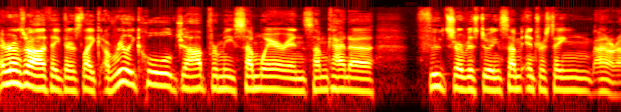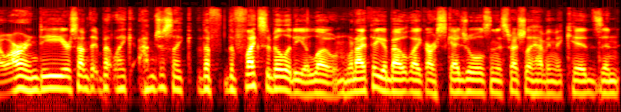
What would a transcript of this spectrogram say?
every once in a while I think there's like a really cool job for me somewhere in some kind of food service doing some interesting i don't know r&d or something but like i'm just like the the flexibility alone when i think about like our schedules and especially having the kids and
